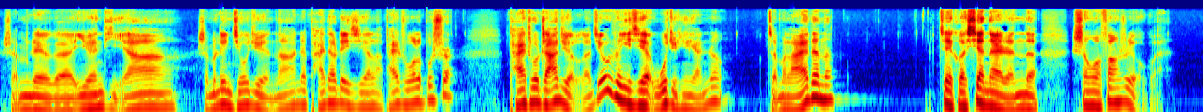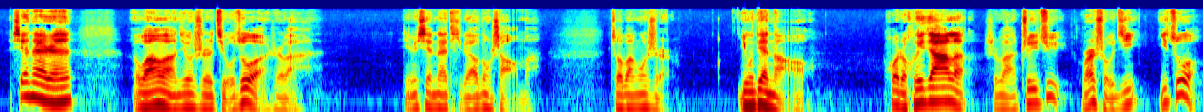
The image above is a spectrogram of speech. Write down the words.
什么这个衣原体呀，什么淋球菌呐，这排掉这些了，排除了不是。排除杂菌了，就是一些无菌性炎症，怎么来的呢？这和现代人的生活方式有关。现代人往往就是久坐，是吧？因为现在体力劳动少嘛，坐办公室，用电脑，或者回家了，是吧？追剧、玩手机，一坐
